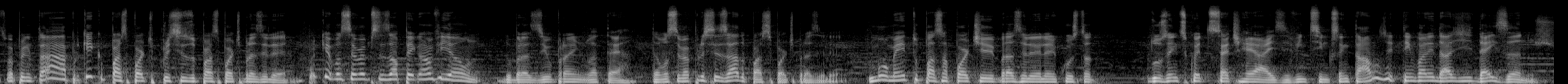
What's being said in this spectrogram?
Você vai perguntar, ah, por que, que o passaporte precisa do passaporte brasileiro? Porque você vai precisar pegar um avião do Brasil para a Inglaterra. Então você vai precisar do passaporte brasileiro. No momento, o passaporte brasileiro ele custa R$ 257,25 e tem validade de 10 anos.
